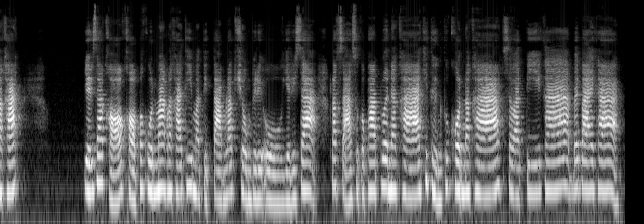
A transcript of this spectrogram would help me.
นะคะ เยริซ่าขอขอบพระคุณมากนะคะ ที่มาติดตามรับชมวิดีโอ เยริซ่ารักษาสุขภาพด้วยนะคะ คิดถึงทุกคนนะคะ สวัสดีค่ะ บ๊ายบายค่ะ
